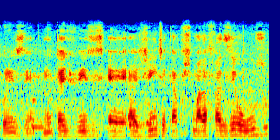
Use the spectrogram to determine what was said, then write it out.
Por exemplo, muitas vezes é, a gente está acostumado a fazer uso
